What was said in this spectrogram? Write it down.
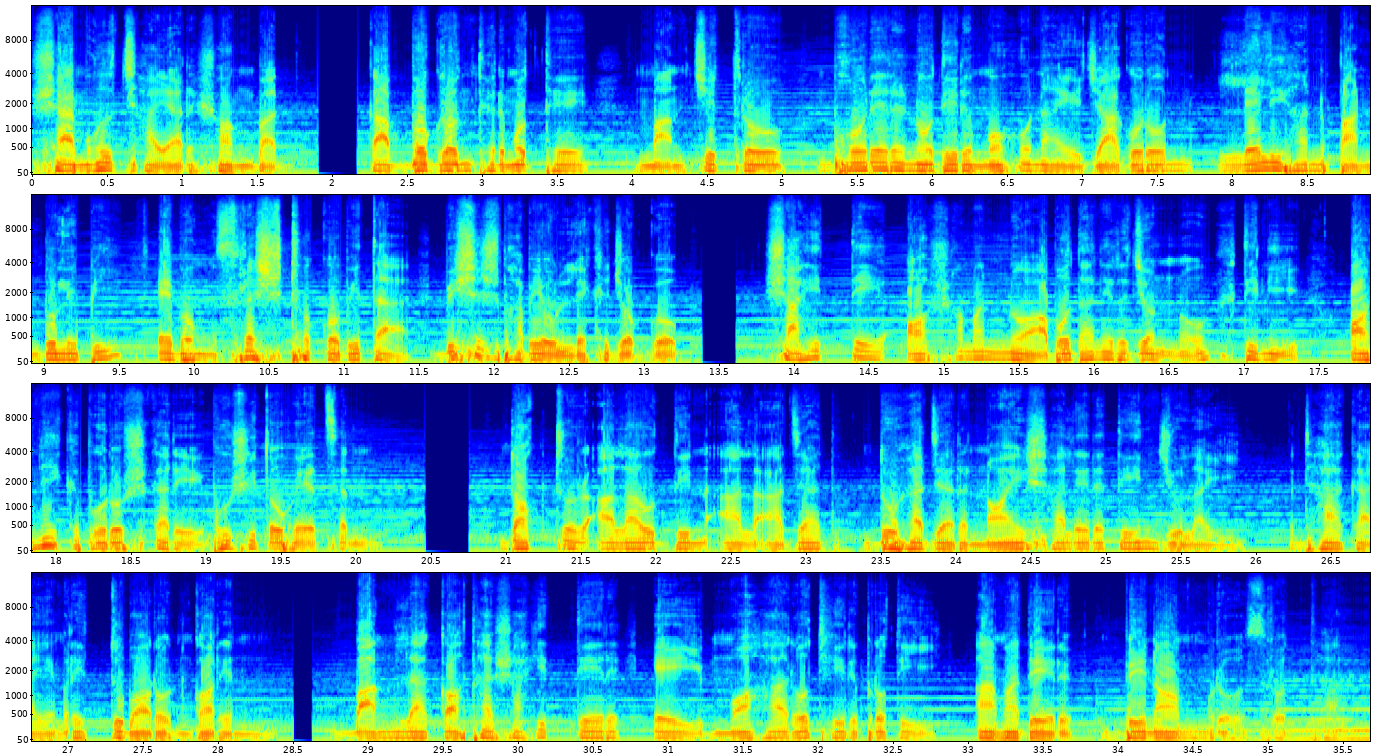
শ্যামল ছায়ার সংবাদ। কাব্যগ্রন্থের মধ্যে মানচিত্র ভোরের নদীর মোহনায় জাগরণ, লেলিহান পাণ্ডুলিপি এবং শ্রেষ্ঠ কবিতা বিশেষভাবে উল্লেখযোগ্য। সাহিত্যে অসামান্য অবদানের জন্য তিনি অনেক পুরস্কারে ভূষিত হয়েছেন। ডক্টর আলাউদ্দিন আল আজাদ দু হাজার নয় সালের তিন জুলাই ঢাকায় মৃত্যুবরণ করেন। বাংলা কথা সাহিত্যের এই মহারথীর প্রতি আমাদের বিনম্র শ্রদ্ধা।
